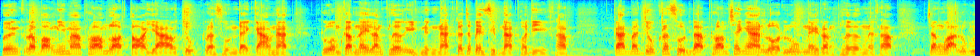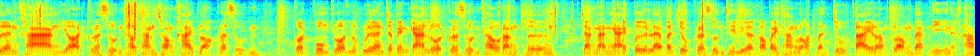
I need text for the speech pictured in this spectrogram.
ปืนกระบอกนี้มาพร้อมหลอดต่อยาวจุกระสุนได้ 9 นัด รวมกับในลังเพลิงอีก 1 นัดก็จะเป็น 10 นัดพอดีครับ การบรรจุกระสุนแบบพร้อมใช้งานโหลดลูกในรังเพลิงนะครับ จังหวะลูกเลื่อนค้างหยอดกระสุนเข้าทางช่องคายปลอกกระสุน กดปุ่มปลดลูกเลื่อนจะเป็นการโหลดกระสุนเข้ารังเพลิง จากนั้นหงายปืนและบรรจุกระสุนที่เหลือเข้าไปทางหลอดบรรจุใต้ลำกล้องแบบนี้นะครับ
